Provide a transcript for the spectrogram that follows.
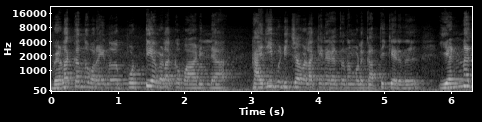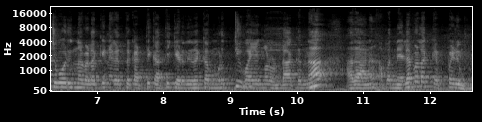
വിളക്കെന്ന് പറയുന്നത് പൊട്ടിയ വിളക്ക് പാടില്ല. കരി പിടിച്ച വിളക്കിനകത്ത് നമ്മൾ കത്തിക്കരുത്. എണ്ണ ചോരുന്ന വിളക്കിനകത്ത് കത്തി കത്തിക്കരുത്. ഇതൊക്കെ മൃത്യുഭയങ്ങൾ ഉണ്ടാക്കുന്ന അതാണ്. അപ്പം നിലവിളക്ക് എപ്പോഴും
